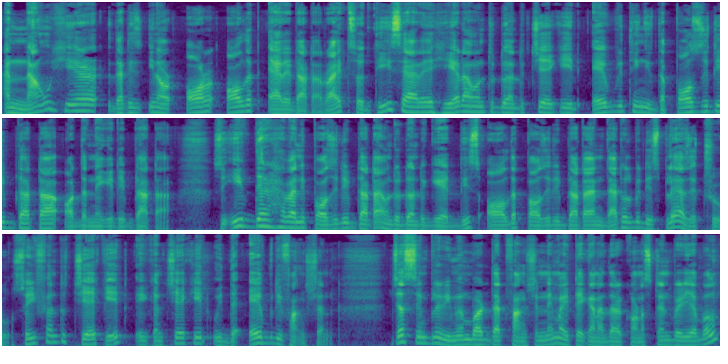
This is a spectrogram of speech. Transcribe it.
And now here that is in our all, all that array data right? So this array here i want to do to check it. Everything is the positive data or the negative data. So if there have any positive data i want to do to get this all that positive data and that will be displayed as a true. So if you want to check it you can check it with the every function just simply remember that function name. I take another constant variable.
